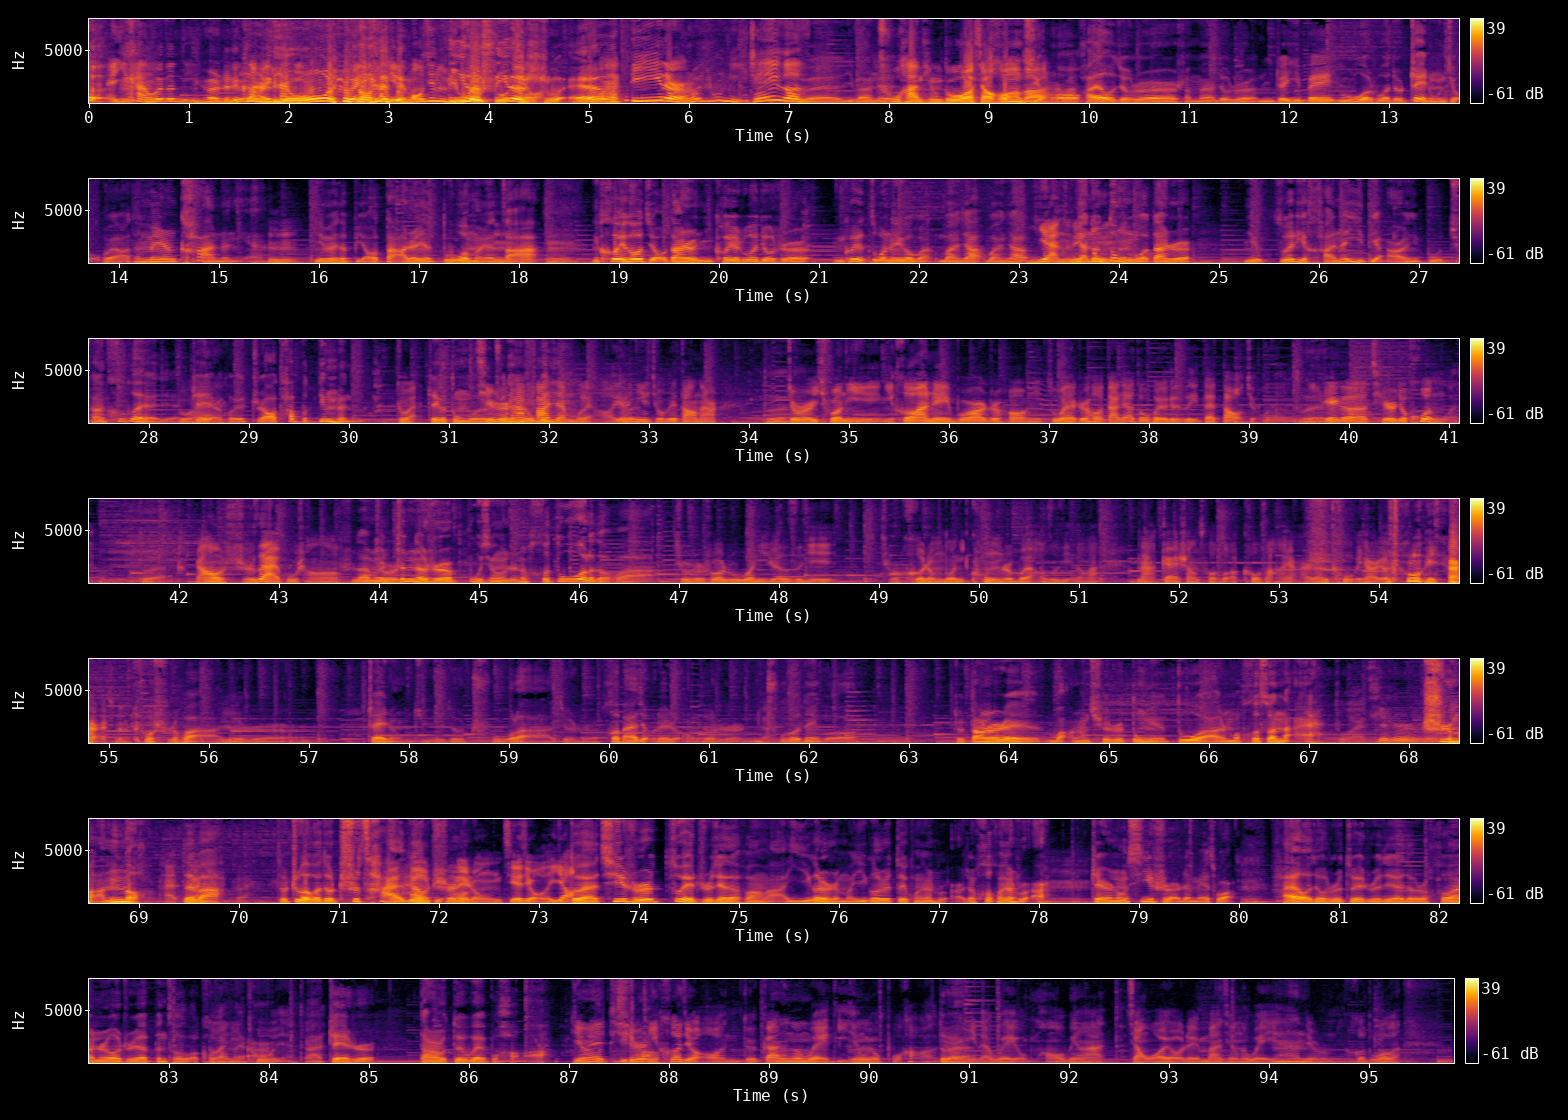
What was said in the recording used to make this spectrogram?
哎，一看回头你你看这流，对，你看你这毛巾 滴流的水滴的水，滴的，说哟你这个对，一般这出汗挺多，小伙婚子。是酒，还有就是什么呀？就是你这一杯，如果说就是这种酒会啊，他没人看着你，嗯，因为他比较大，人也多嘛，也杂。嗯，你喝一口酒，但是你可以说就是你可以做那个往往下往下嗯咽的那动作，但是你嘴里含着一点儿，你不全喝下去，这也可以。只要他不盯着你，对，这个动作其实他发现不了，因为对你酒杯到那儿，对，就是说你你喝完这一波之后，你坐下之后，大家都会给自己再倒酒的，对。你这个其实就混过去了。对，然后实在不成，实在不就是真的是不行，真的喝多了的话，就是说，如果你觉得自己就是喝这么多，你控制不了自己的话，那该上厕所抠嗓子眼儿，咱吐一下就吐一下。就是说实话啊，嗯就是这种局，就除了啊，就是喝白酒这种，就是你除了那个，就当时这网上确实东西多啊，什么喝酸奶、对，其实是吃馒头，哎，对吧？对，就这个就吃菜还有吃那种解酒的药。对，其实最直接的方法，一个是什么？一个是兑矿泉水儿，就喝矿泉水这是能稀释，这没错。嗯，还有就是最直接，就是喝完之后直接奔厕所抠对嗓子眼吐去，啊，这是当然对胃不好啊。因为其实你喝酒，你对肝跟胃已经又不好。比如对你在胃有毛病啊，像我有这慢性的胃炎，嗯就是你喝多了，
